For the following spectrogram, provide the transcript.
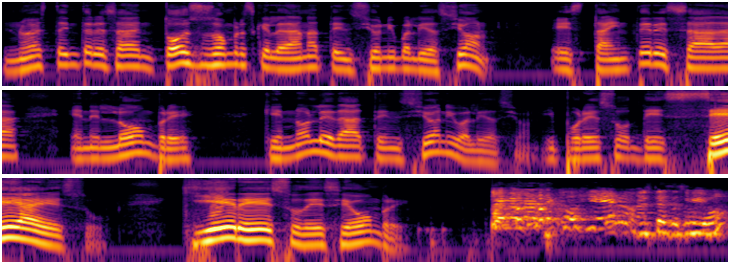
No está interesada en todos esos hombres que le dan atención y validación. Está interesada en el hombre que no le da atención y validación. Y por eso desea eso. Quiere eso de ese hombre. ¿Y usted se subió?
